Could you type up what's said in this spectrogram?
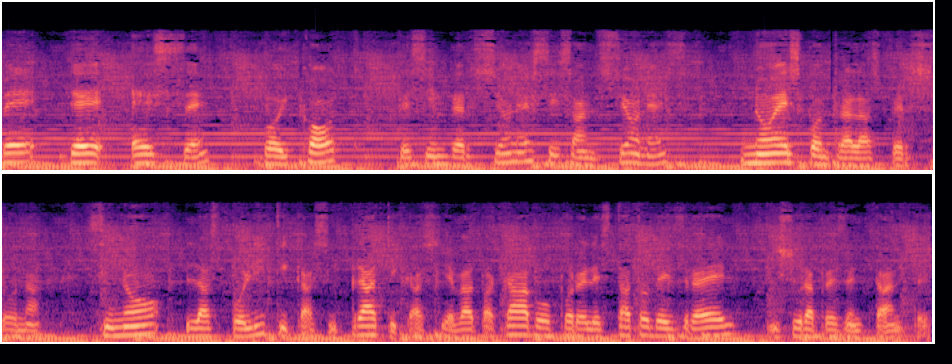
BDS, boicot, desinversiones y sanciones, no es contra las personas, sino las políticas y prácticas llevadas a cabo por el Estado de Israel y sus representantes,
